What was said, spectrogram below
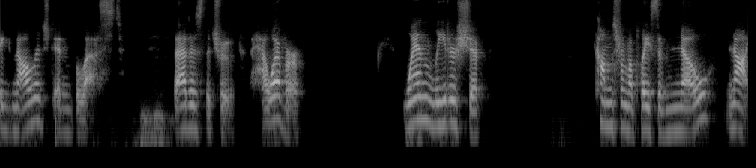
acknowledged and blessed. That is the truth. However, when leadership comes from a place of no, not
